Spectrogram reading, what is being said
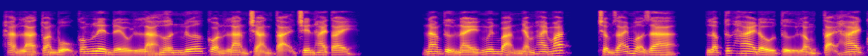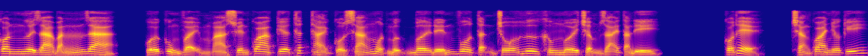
hẳn là toàn bộ cong lên đều là hơn nữa còn lan tràn tại trên hai tay. Nam tử này nguyên bản nhắm hai mắt, chậm rãi mở ra, lập tức hai đầu tử lòng tại hai con ngươi ra bắn ra, cuối cùng vậy mà xuyên qua kia thất thải cổ sáng một mực bơi đến vô tận chỗ hư không mới chậm rãi tàn đi. Có thể, chẳng qua nhớ kỹ,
